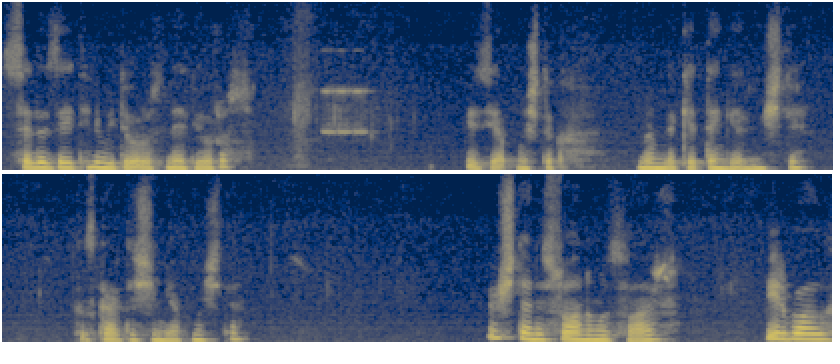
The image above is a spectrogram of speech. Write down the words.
Sele zeytini mi diyoruz ne diyoruz? Biz yapmıştık. Memleketten gelmişti. Kız kardeşim yapmıştı. 3 tane soğanımız var. Bir bağ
